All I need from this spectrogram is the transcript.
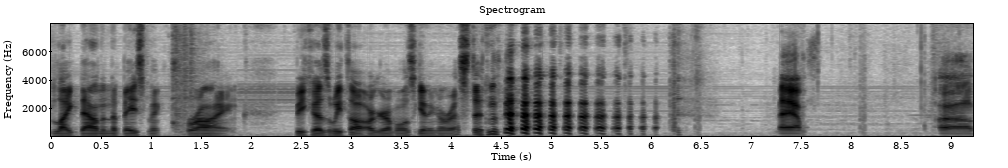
like down in the basement crying because we thought our grandma was getting arrested. Ma'am. Um,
